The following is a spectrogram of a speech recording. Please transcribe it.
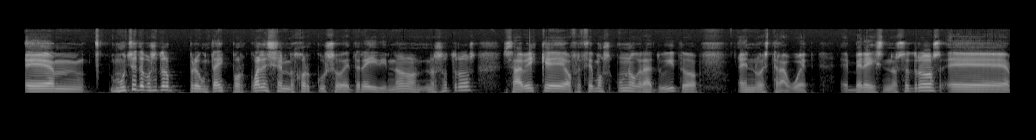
Em, muchos de vosotros preguntáis por cuál es el mejor curso de trading, ¿no? Nosotros sabéis que ofrecemos uno gratuito en nuestra web. Eh, veréis, nosotros eh,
